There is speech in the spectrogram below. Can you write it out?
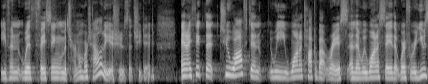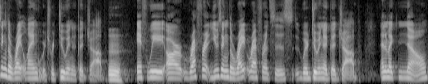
even with facing maternal mortality issues that she did. And I think that too often we want to talk about race and then we want to say that if we're using the right language, we're doing a good job. Mm. if we are refer- using the right references, we're doing a good job. And I'm like, no,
